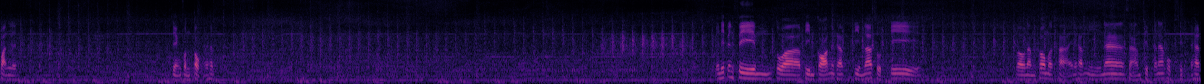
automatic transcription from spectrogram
ควันเลย เสียงฝนตกนะครับ อันนี้เป็นฟิล์มตัวฟิล์มก๊อนนะครับ ฟิล์มล่าสุดที่ เรานำเข้ามาขายนะครับ มีหน้า 30กับหน้า 60 นะครับ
